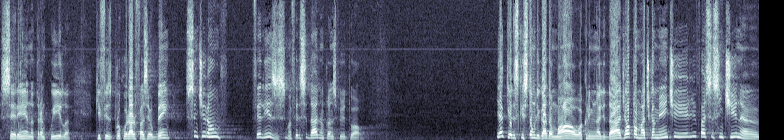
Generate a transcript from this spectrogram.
serena, tranquila, que fiz, procuraram fazer o bem, se sentirão felizes, uma felicidade no plano espiritual. E aqueles que estão ligados ao mal, à criminalidade, automaticamente ele vai se sentir, né,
